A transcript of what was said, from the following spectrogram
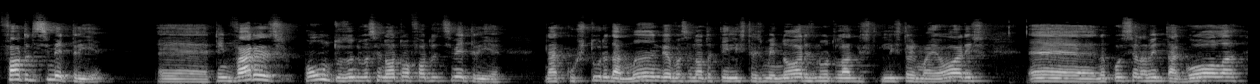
falta de simetria. É, tem vários pontos onde você nota uma falta de simetria. Na costura da manga, você nota que tem listras menores, no outro lado listras maiores é, no posicionamento da gola,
